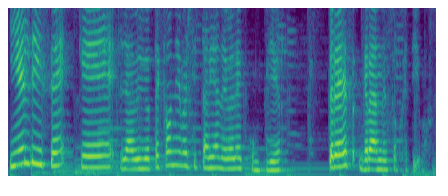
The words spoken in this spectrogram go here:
y él dice que la biblioteca universitaria debe de cumplir tres grandes objetivos.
